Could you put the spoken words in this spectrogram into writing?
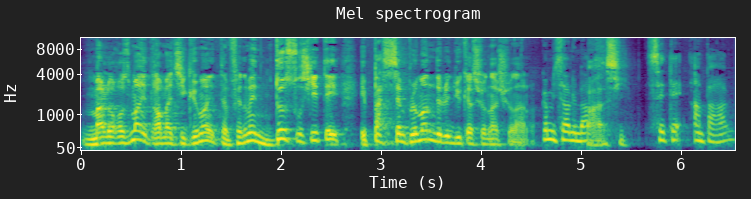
malheureusement et dramatiquement, est un phénomène de société et pas simplement de l'éducation nationale. Commissaire Lebar, ah, si. c'était imparable?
